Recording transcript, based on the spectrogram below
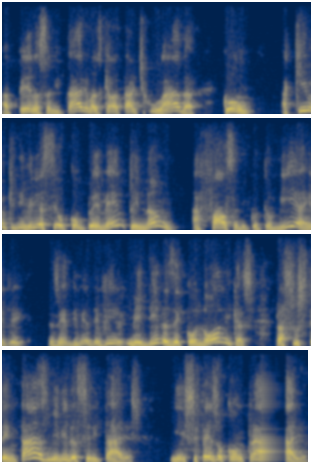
apenas sanitária, mas que ela está articulada com aquilo que deveria ser o complemento e não a falsa dicotomia entre. Quer dizer, devia vir medidas econômicas para sustentar as medidas sanitárias. E se fez o contrário.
